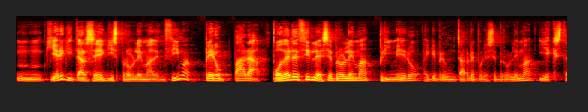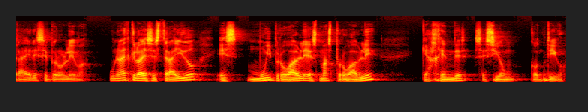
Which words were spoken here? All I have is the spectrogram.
mm, quiere quitarse X problema de encima. Pero para poder decirle ese problema, primero hay que preguntarle por ese problema y extraer ese problema. Una vez que lo hayas extraído, es muy probable, es más probable que agendes sesión contigo.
